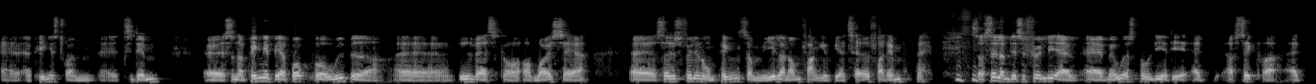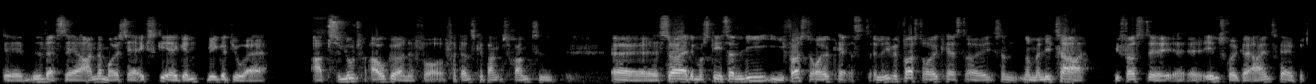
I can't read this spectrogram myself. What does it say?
af, af pengestrømmen øh, til dem. Øh, så når pengene bliver brugt på at udbedre øh, hvidvask og, og møgsager, øh, så er det selvfølgelig nogle penge, som i et eller andet omfang jo bliver taget fra dem. så selvom det selvfølgelig er, er med udgangspunkt i at, det, at, at sikre, at øh, og andre møgsager ikke sker igen, hvilket jo er absolut afgørende for, for Danske Banks fremtid, øh, så er det måske sådan lige i første øjekast, eller lige ved første øjekast, og sådan, når man lige tager de første øh, indtryk af egenskabet,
